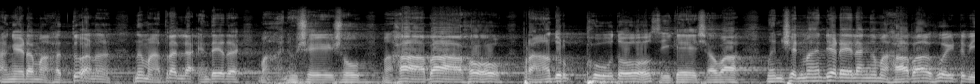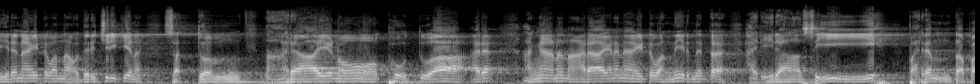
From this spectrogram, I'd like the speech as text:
അങ്ങയുടെ മഹത്വമാണ്. എന്ന് മാത്രമല്ല എന്തേത് മാനുഷേഷോ മഹാബാഹോ പ്രാദുർഭൂതോ സി കേശവ. മനുഷ്യന്മാരുടെ ഇടയിൽ അങ്ങ് മഹാബാഹുവായിട്ട് വീരനായിട്ട് വന്ന് അവതരിച്ചിരിക്കുകയാണ്. സത്വം നാരായണോ ഭൂത്വ. അര അങ്ങാണ് നാരായണനായിട്ട് വന്നിരുന്നിട്ട് ഹരിരാസീ പരന്തപ.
